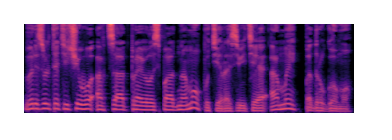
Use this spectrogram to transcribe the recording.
в результате чего овца отправилась по одному пути развития, а мы – по другому.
